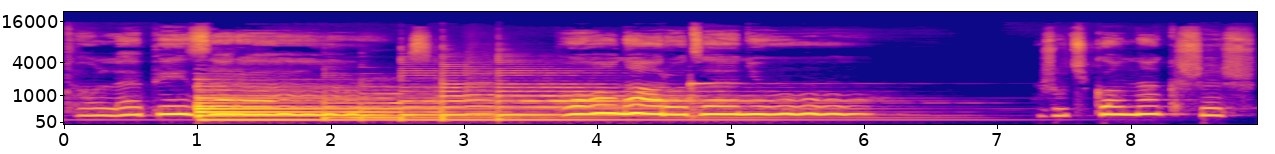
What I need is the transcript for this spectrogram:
to lepiej zaraz po narodzeniu rzuć go na krzyż.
